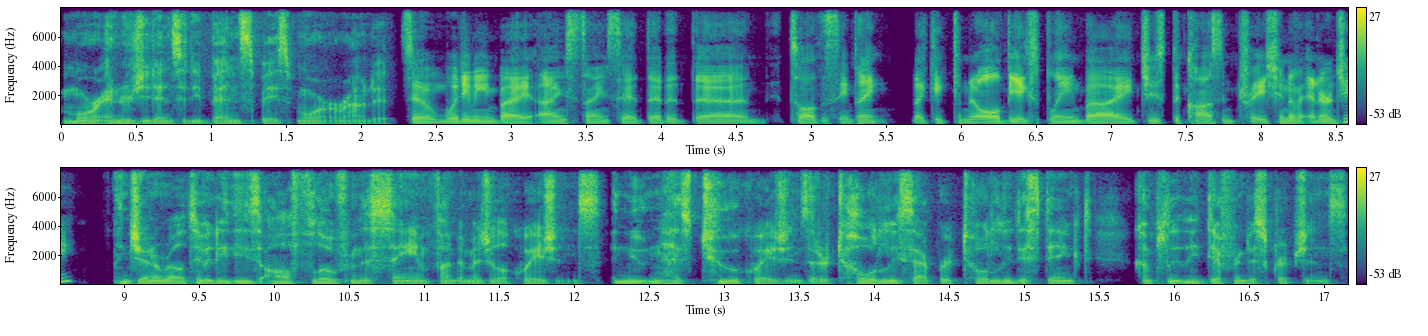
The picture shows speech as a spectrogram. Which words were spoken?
More energy density bends space more around it. So, what do you mean by Einstein said that it, uh, it's all the same thing? Like, it can all be explained by just the concentration of energy? In general relativity, these all flow from the same fundamental equations. And Newton has two equations that are totally separate, totally distinct, completely different descriptions.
